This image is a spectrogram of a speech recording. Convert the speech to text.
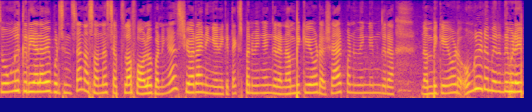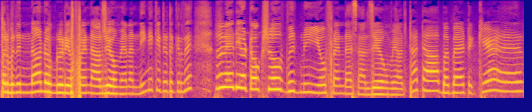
so உங்களுக்கு ரியலாகவே பிடிச்சிருந்துச்சுன்னா நான் சொன்ன ஸ்டெப்ஸ்லாம் ஃபாலோ பண்ணுங்கள் ஷியூராக நீங்கள் எனக்கு டெக்ஸ்ட் பண்ணுவீங்கங்கிற நம்பிக்கையோட ஷேர் பண்ணுவீங்கங்கிற நம்பிக்கையோட உங்களிடமிருந்து விடைபெறுவது நான் உங்களுடைய ஃப்ரெண்ட் ஆர்ஜே ஓமையா நான் நீங்கள் கேட்டுட்டு இருக்கிறது radio talk show with me your friend as RJ Umaiyal ta-ta bye bye take care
